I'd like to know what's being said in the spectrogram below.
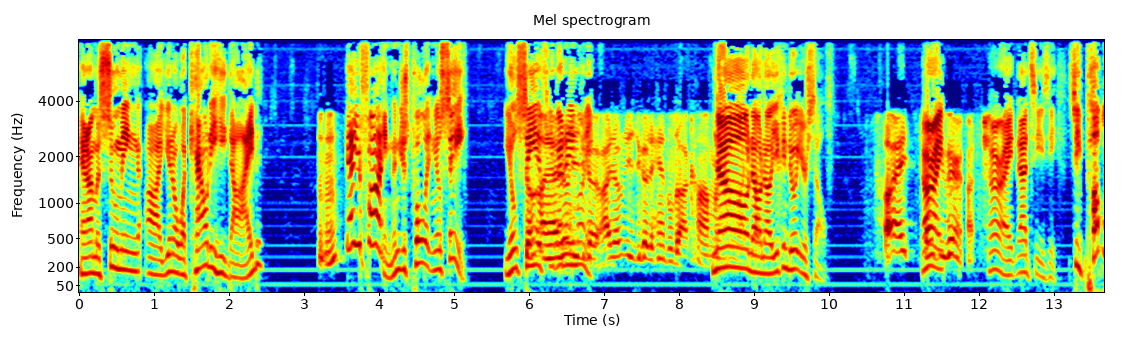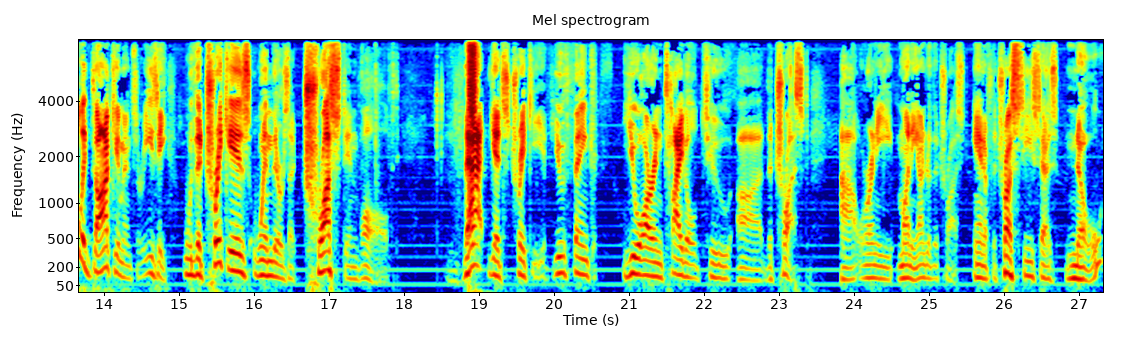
and I'm assuming uh, you know what county he died. Mhm. Yeah, you're fine. Then just pull it, and you'll see. You'll see So if I- you got any money. Go, I don't need to go to handle.com. No, anything no, like no. You can do it yourself. All right. All Thank right. you very much. All right, that's easy. See, public documents are easy. The trick is when there's a trust involved. That gets tricky if you think you are entitled to uh, the trust uh, or any money under the trust. And if the trustee says, no,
